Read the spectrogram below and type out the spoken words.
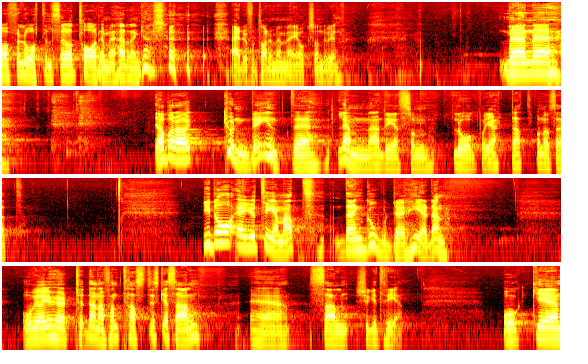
ha förlåtelse och ta det med Herren kanske. Nej, du får ta det med mig också om du vill. Men eh, jag bara kunde inte lämna det som låg på hjärtat på något sätt. Idag är ju temat Den gode herden. Och vi har ju hört denna fantastiska psalm, eh, psalm 23. Och eh,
